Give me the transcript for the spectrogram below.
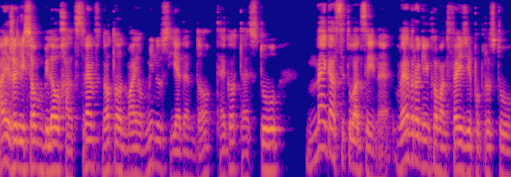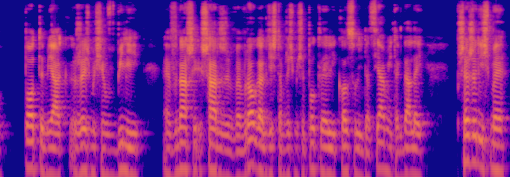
a jeżeli są below half strength, no to mają minus 1 do tego testu. Mega sytuacyjne. We wrogim command phase po prostu po tym jak żeśmy się wbili w naszej szarży we wroga, gdzieś tam żeśmy się pokleili konsolidacjami i tak dalej, przeżyliśmy,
